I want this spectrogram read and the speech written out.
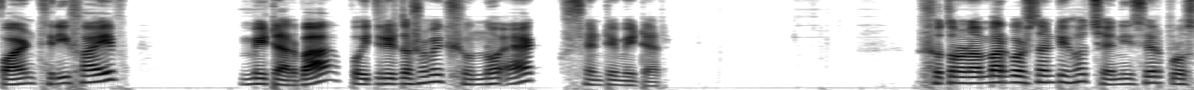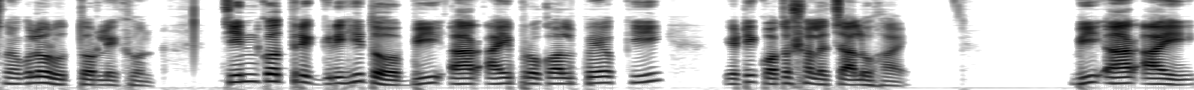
পয়েন্ট থ্রি ফাইভ মিটার বা পঁয়ত্রিশ দশমিক শূন্য এক সেন্টিমিটার। সতেরো নম্বর কোশ্চেনটি হচ্ছে নিচের প্রশ্নগুলোর উত্তর লিখুন। চীন কর্তৃক গৃহীত বিআরআই প্রকল্পে কি এটি কত সালে চালু হয়? বিআরআই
